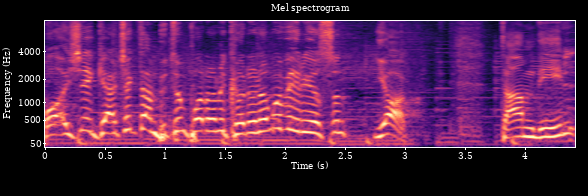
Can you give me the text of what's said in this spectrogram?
Bayşe gerçekten bütün paranı karına mı veriyorsun? Yok. Tam değil.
